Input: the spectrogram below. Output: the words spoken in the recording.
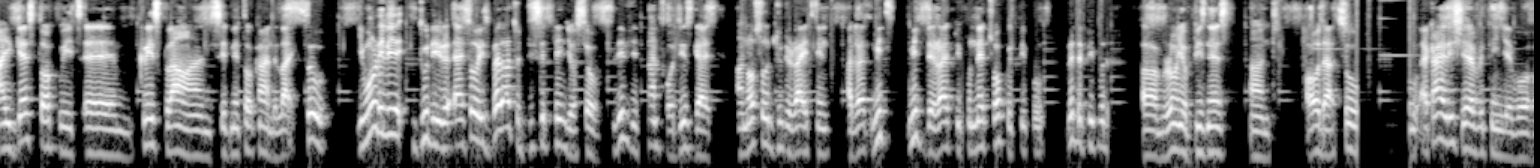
and you get stuck with um, Craze Clown and Sydney Talker and the like so you won't really do the uh, so it's better to discipline yourself leave the time for these guys and also do the right thing meet meet the right people network with people meet the people that, um, run your business and all that so I can't really share everything here, but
